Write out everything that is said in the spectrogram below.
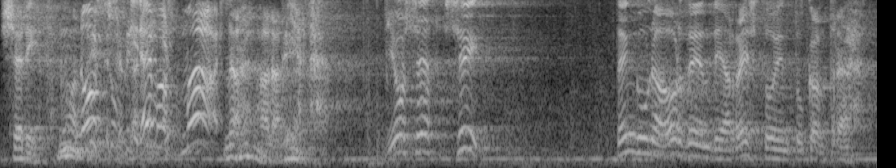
Sheriff. No el sufriremos más. No, a la mierda. Joseph, sí. Tengo una orden de arresto en tu contra.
